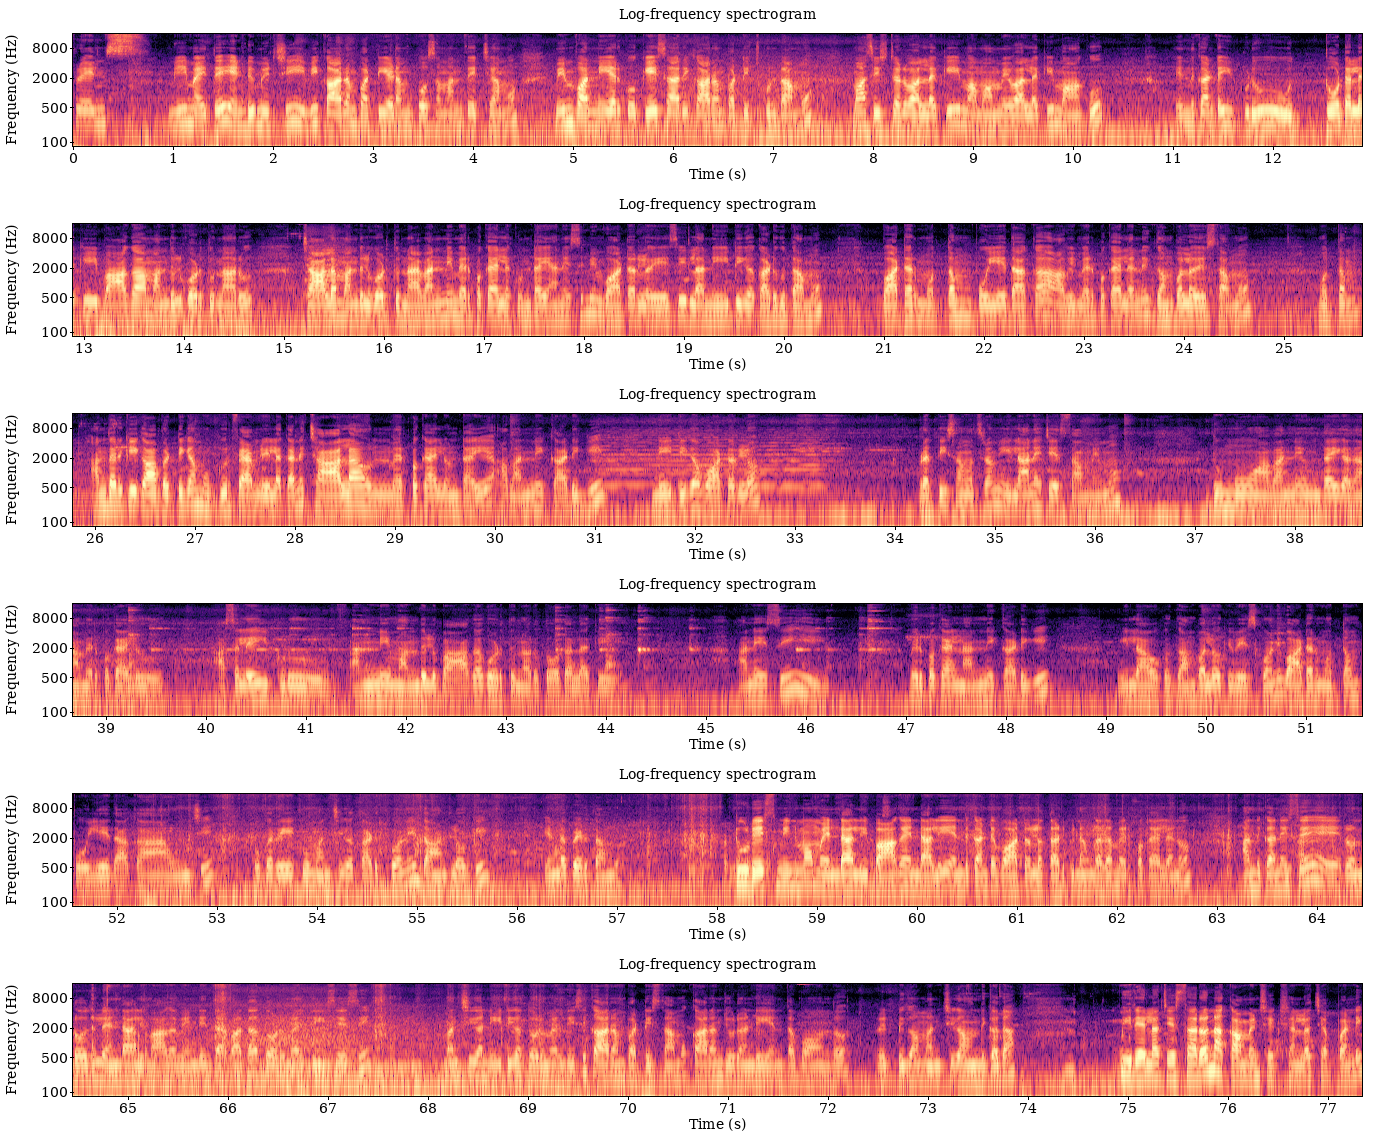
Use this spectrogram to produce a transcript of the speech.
Friends మేమైతే ఎండుమిర్చి ఇవి కారం పట్టియడం కోసం అని తెచ్చాము. మేము వన్ ఇయర్కి ఒకేసారి కారం పట్టించుకుంటాము. మా సిస్టర్ వాళ్ళకి మా మమ్మీ వాళ్ళకి మాకు. ఎందుకంటే ఇప్పుడు తోటలకి బాగా మందులు కొడుతున్నారు. చాలా మందులు కొడుతున్నారు. అవన్నీ మిరపకాయలకు ఉంటాయి అనేసి మేము వాటర్లో వేసి ఇలా నీట్గా కడుగుతాము. వాటర్ మొత్తం పోయేదాకా అవి మిరపకాయలని గంపలో వేస్తాము. మొత్తం అందరికీ కాబట్టిగా ముగ్గురు ఫ్యామిలీల కానీ చాలా మిరపకాయలు ఉంటాయి. అవన్నీ కడిగి నీట్గా వాటర్లో ప్రతి సంవత్సరం ఇలానే చేస్తాం మేము. దుమ్ము అవన్నీ ఉంటాయి కదా మిరపకాయలు. అసలే ఇప్పుడు అన్ని మందులు బాగా కొడుతున్నారు తోటలకి అనేసి మిరపకాయలను అన్నీ కడిగి ఇలా ఒక గంపలోకి వేసుకొని వాటర్ మొత్తం పోయేదాకా ఉంచి ఒక రేకు మంచిగా కడుక్కొని దాంట్లోకి ఎండపెడతాము టూ డేస్ మినిమం ఎండాలి బాగా ఎండాలి. ఎందుకంటే వాటర్లో తడిపినాం కదా మిరపకాయలను. అందుకనేసే రెండు రోజులు ఎండాలి బాగా వెండిన తర్వాత తొడిమెలు తీసేసి మంచిగా నీట్గా తొడిమెలు తీసి కారం పట్టిస్తాము. కారం చూడండి ఎంత బాగుందో రెడ్గా మంచిగా ఉంది కదా. మీరు ఎలా చేస్తారో నా కామెంట్ సెక్షన్లో చెప్పండి.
